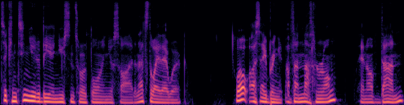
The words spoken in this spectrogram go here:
to continue to be a nuisance or a thorn in your side. And that's the way they work. Well, I say bring it. I've done nothing wrong and I've done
